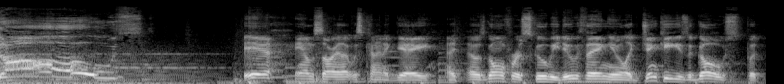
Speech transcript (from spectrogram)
Ghost! Yeah, yeah, I'm sorry, that was kind of gay. I, I was going for a Scooby-Doo thing, you know, like Jinkies a ghost, but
